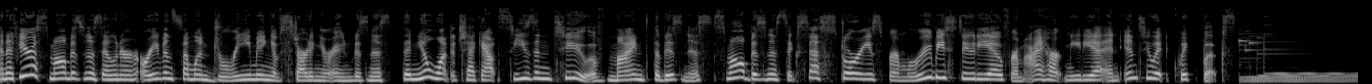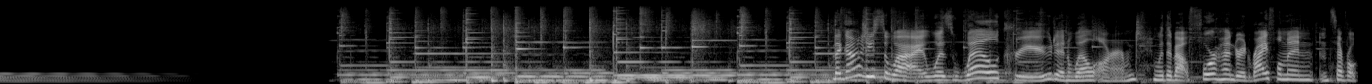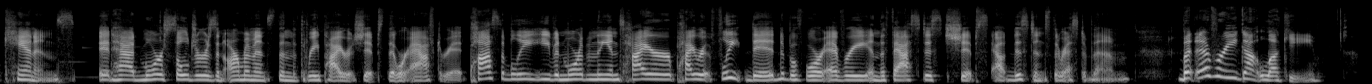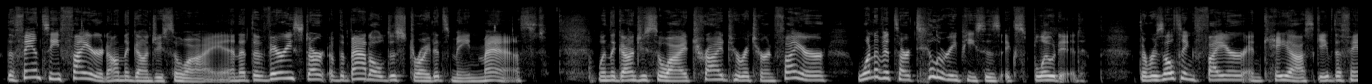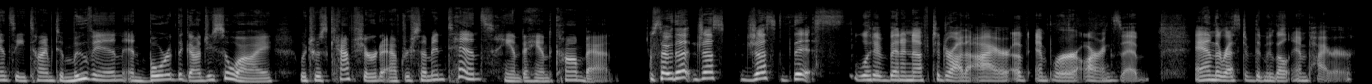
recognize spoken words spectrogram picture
And if you're a small business owner or even someone dreaming of starting your own business, then you'll want to check out season two of Mind the Business Small Business Success Stories from Ruby Studio, from iHeartMedia, and Intuit QuickBooks. The Ganj-i-Sawai was well crewed and well armed, with about 400 riflemen and several cannons. It had more soldiers and armaments than the three pirate ships that were after it, possibly even more than the entire pirate fleet did before Every and the fastest ships outdistanced the rest of them. But Every got lucky. The Fancy fired on the Ganj-i-Sawai and at the very start of the battle destroyed its main mast. When the Ganj-i-Sawai tried to return fire, one of its artillery pieces exploded. The resulting fire and chaos gave the Fancy time to move in and board the Ganj-i-Sawai, which was captured after some intense hand-to-hand combat. So that just just this would have been enough to draw the ire of Emperor Aurangzeb and the rest of the Mughal Empire.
